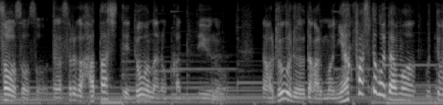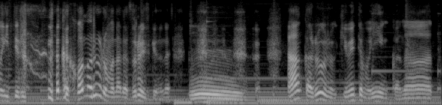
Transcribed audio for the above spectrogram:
そうそうそう。だからそれが果たしてどうなのかっていうのを、だからルール、だからもう200%超えたらまあ売ってもいいっていう なんかこのルールもなんかずるいですけどね。うん。なんかルール決めてもいいんかなと。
